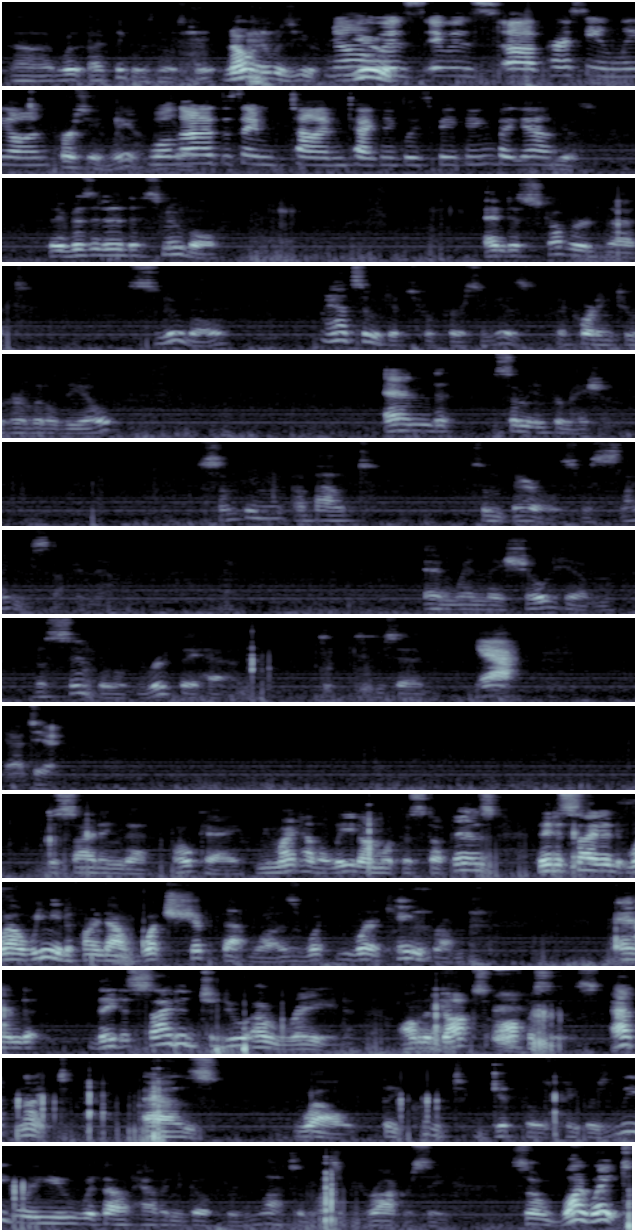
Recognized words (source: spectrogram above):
uh, I think it was those two. No, it was you. No, you, it was it was uh, Percy and Leon. Percy and Leon. Well, Sorry. not at the same time, technically speaking, but yeah. Yes. They visited Snooble and discovered that Snooble had some gifts for Percy, as according to her little deal, and some information. Something about some barrels with slimy stuff in them. And when they showed him the sample of the root they had, he said, Yeah, that's it. Deciding that, okay, we might have a lead on what this stuff is, they decided, well, we need to find out what ship that was, what where it came from. And they decided to do a raid on the dock's offices at night, as, well, they couldn't get those papers legally without having to go through lots and lots of bureaucracy. So why wait?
